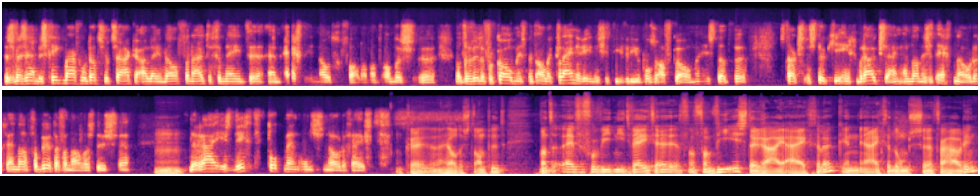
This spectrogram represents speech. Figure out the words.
Dus wij zijn beschikbaar voor dat soort zaken, alleen wel vanuit de gemeente en echt in noodgevallen. Want anders, uh, wat we willen voorkomen is met alle kleinere initiatieven die op ons afkomen, is dat we straks een stukje in gebruik zijn en dan is het echt nodig en dan gebeurt er van alles. Dus uh, hmm. de rij is dicht tot men ons nodig heeft. Oké, okay, een helder standpunt. Want even voor wie het niet weet, hè, van, van wie is de RAI eigenlijk in eigendomsverhouding?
